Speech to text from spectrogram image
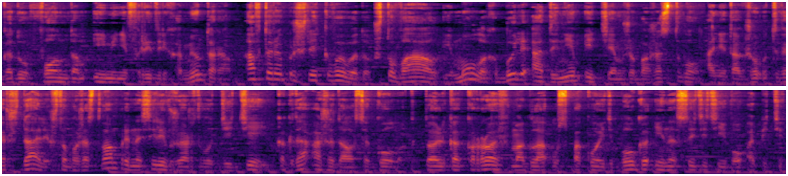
году фондом имени Фридриха Мюнтера, авторы пришли к выводу, что Ваал и Молох были одним и тем же божеством. Они также утверждали, что божествам приносили в жертву детей, когда ожидался голод. Только кровь могла успокоить бога и насытить его аппетит.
